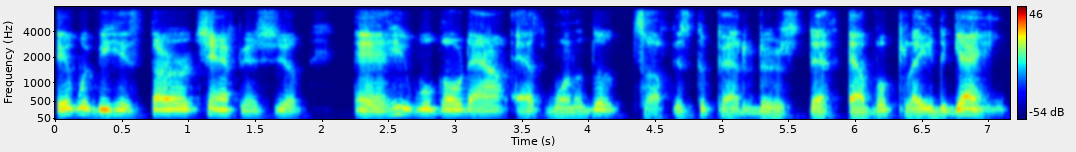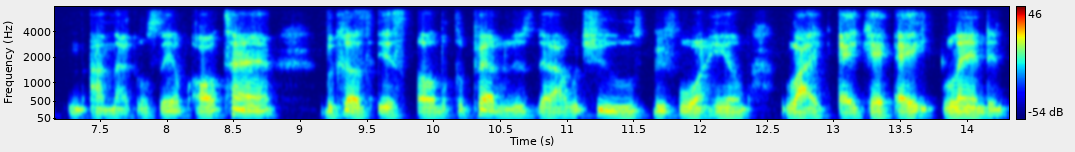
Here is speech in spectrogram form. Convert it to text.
it would be his third championship, and he will go down as one of the toughest competitors that's ever played the game. I'm not gonna say of all time because it's other competitors that I would choose before him, like AKA Landon.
